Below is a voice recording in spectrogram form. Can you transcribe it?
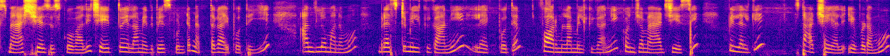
స్మాష్ చేసేసుకోవాలి. చేతితో ఇలా మెదిపేసుకుంటే మెత్తగా అయిపోతాయి. అందులో మనము బ్రెస్ట్ మిల్క్ కానీ లేకపోతే ఫార్ములా మిల్క్ కానీ కొంచెం యాడ్ చేసి పిల్లలకి స్టార్ట్ చేయాలి ఇవ్వడము.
